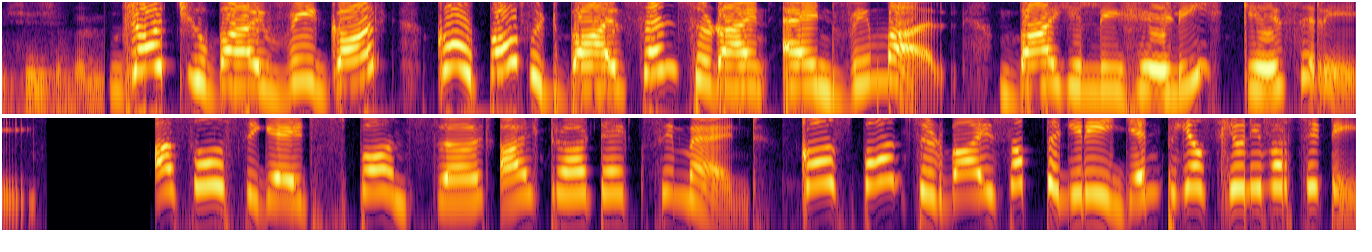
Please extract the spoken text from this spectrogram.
ವಿಶೇಷ ಬೆಂಬಲ. Brought you by V Guard co powered by Sensodyne and Vimal ಬಾಯಲ್ಲಿ ಹೇಳಿ ಕೇಸರಿ. Associate sponsor UltraTech cement co sponsored by Saptagiri NPS university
